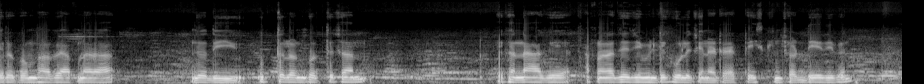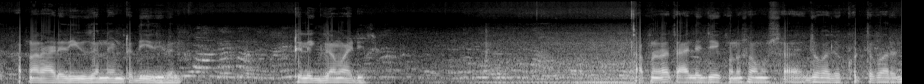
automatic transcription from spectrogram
এরকমভাবে আপনারা যদি উত্তোলন করতে চান, এখানে আগে আপনারা যে জিমেলটি খুলেছেন, এটার একটা স্ক্রিনশট দিয়ে দিবেন। আপনার আইডির ইউজার নেমটা দিয়ে দিবেন। টেলিগ্রাম আইডির। আপনারা চাইলে যে কোনো সমস্যায় যোগাযোগ করতে পারেন।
